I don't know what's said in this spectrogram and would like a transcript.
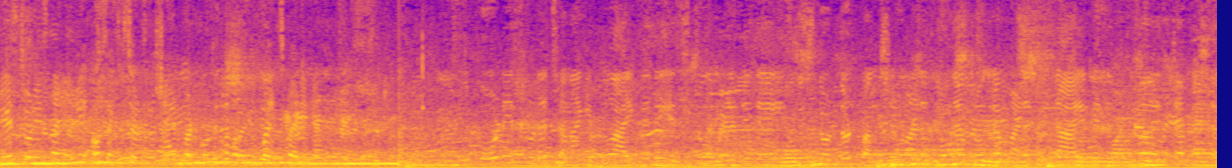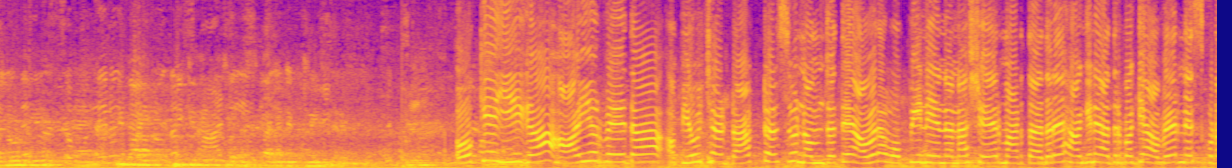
ಕೇಸ್ ಸ್ಟೋರೀಸ್ನ ಹೇಳಿ ಅವ್ರ ಸಕ್ಸಸ್ ಸ್ಟೋರೀಸ್ನ ಶೇರ್ ಮಾಡ್ಕೊಂಡಿದ್ದು ತುಂಬ ಇನ್ಸ್ಪೈರಿಂಗ್ ಆಗಿದೆ. ಚೆನ್ನಾಗಿತ್ತು. ಆಯುರ್ವೇದ ಎಷ್ಟು ಬೆಳೆದಿದೆ ಎಷ್ಟು ದೊಡ್ಡ ದೊಡ್ಡ ಫಂಕ್ಷನ್ ಮಾಡೋದ್ರಿಂದ ಪ್ರೋಗ್ರಾಮ್ ಮಾಡೋದ್ರಿಂದ ಆಯುರ್ವೇದ ತುಂಬ ಎಸ್ಟಾಬ್ಲಿಷ್ ಆಗಿದೆ. ಸೊ ಮುಂದೆನೂ ಮಾಡಿ. ಓಕೆ ಈಗ ಆಯುರ್ವೇದ ಫ್ಯೂಚರ್ ಡಾಕ್ಟರ್ಸ್ ನಮ್ಮ ಜೊತೆ ಅವರ ಒಪಿನಿಯನನ್ನು ಶೇರ್ ಮಾಡ್ತಾ ಇದ್ದಾರೆ. ಹಾಗೆಯೇ ಅದ್ರ ಬಗ್ಗೆ ಅವೇರ್ನೆಸ್ ಕೂಡ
